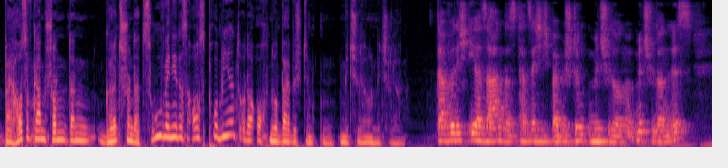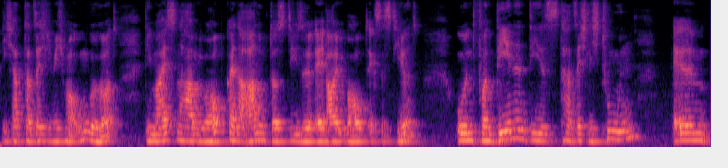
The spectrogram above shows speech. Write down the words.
bei Hausaufgaben schon, dann gehört es schon dazu, wenn ihr das ausprobiert oder auch nur bei bestimmten Mitschülerinnen und Mitschülern? Da würde ich eher sagen, dass es tatsächlich bei bestimmten Mitschülerinnen und Mitschülern ist. Ich habe tatsächlich mich mal umgehört. Die meisten haben überhaupt keine Ahnung, dass diese AI überhaupt existiert. Und von denen, die es tatsächlich tun, ähm,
